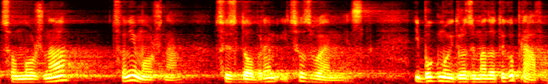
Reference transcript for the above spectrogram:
co można, co nie można, co jest dobrem i co złem jest. I Bóg, moi drodzy, ma do tego prawo.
